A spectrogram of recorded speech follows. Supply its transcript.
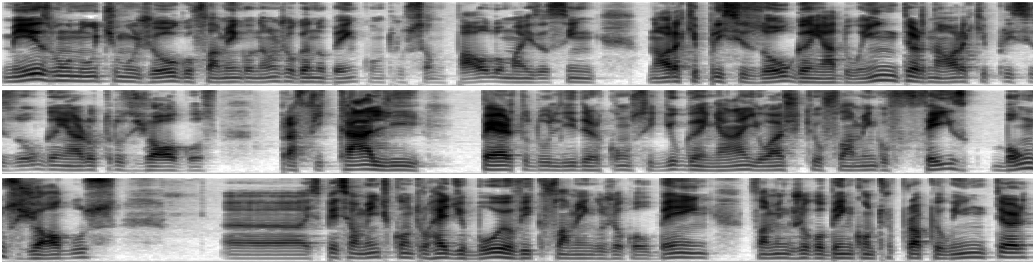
Mesmo no último jogo, o Flamengo não jogando bem contra o São Paulo, mas assim, na hora que precisou ganhar do Inter, na hora que precisou ganhar outros jogos para ficar ali perto do líder, conseguiu ganhar. E eu acho que o Flamengo fez bons jogos. Uh, especialmente contra o Red Bull, eu vi que o Flamengo jogou bem. O Flamengo jogou bem contra o próprio Inter.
